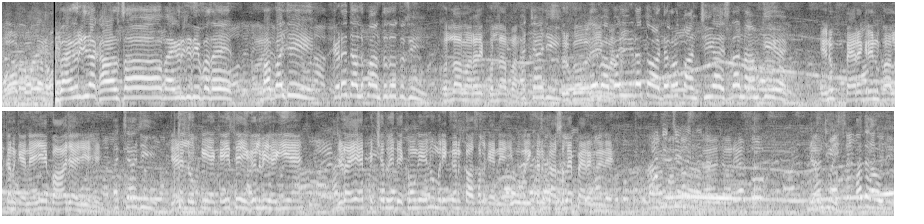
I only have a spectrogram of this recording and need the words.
ਬਹੁਤ ਬਹੁਤ ਧੰਨਵਾਦ। ਵਾਹਿਗੁਰੂ ਜੀ ਦਾ ਖਾਲਸਾ ਵਾਹਿਗੁਰੂ ਜੀ ਦੀ ਫਤਿਹ। ਬਾਬਾ ਜੀ ਕਿਹੜੇ ਦਲ ਪੰਥ ਤੋਂ ਤੁਸੀਂ? ਖੁੱਲਾ ਮਹਾਰਾਜ ਖੁੱਲਾ ਪੰਥ। ਅੱਛਾ ਜੀ। ਗੁਰੂ ਗੋਬਿੰਦ ਇਹ ਸਿੰਘ ਬਾਬਾ ਜੀ ਜਿਹੜਾ ਤੁਹਾਡੇ ਕੋਲ ਪੰਛੀ ਆ ਇਸ ਦਾ ਨਾਮ ਕੀ ਹੈ? ਇਹਨੂੰ ਪੈਰਾਗ੍ਰੀਨ ਫਾਲਕਨ ਕਹਿੰਦੇ ਆ ਜੀ, ਇਹ ਬਾਜ ਹੈ ਜੀ ਇਹ। ਅੱਛਾ ਜੀ। ਜਿਹੜੇ ਲੋਕੀ ਹੈ ਕਈ ਇੱਥੇ ਈਗਲ ਵੀ ਹੈਗੀ ਹੈ। ਜਿਹੜਾ ਇਹ ਪਿੱਛੇ ਤੁਸੀਂ ਦੇਖੋਗੇ ਇਹਨੂੰ ਅਮਰੀਕਨ ਕਾਸਲ ਕਹਿੰਦੇ ਆ ਜੀ। ਉਹ ਅਮਰੀਕਨ ਕਾਸਲ ਹੈ ਪੈਰਾਗ੍ਰੀਨ ਹੈ ਹਾਂਜੀ ਆ ਦਿਖਾਓ ਜੀ।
